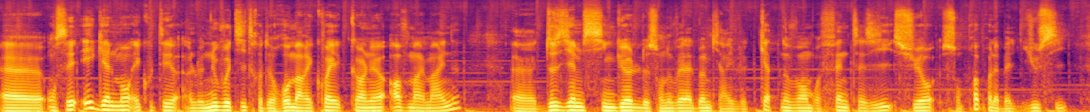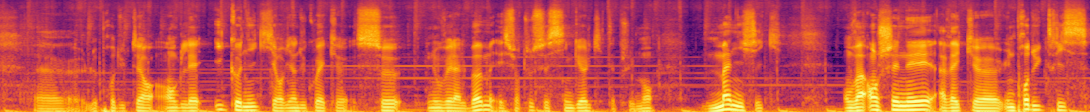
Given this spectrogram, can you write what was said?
Euh, on s'est également écouté le nouveau titre de Romare Quiet Corner of My Mind, euh, deuxième single de son nouvel album qui arrive le 4 novembre, Fantasy, sur son propre label UC. Euh, le producteur anglais iconique qui revient du coup avec ce nouvel album et surtout ce single qui est absolument magnifique. On va enchaîner avec une productrice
